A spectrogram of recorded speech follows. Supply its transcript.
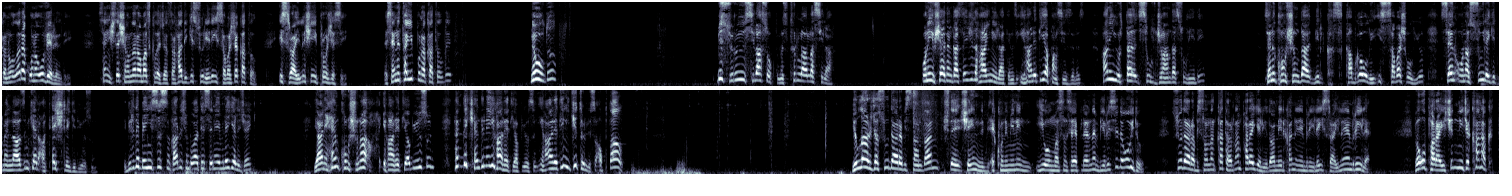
Başkanı olarak ona o verildi. Sen işte Şam'da namaz kılacaksın. Hadi git Suriye'de iç savaşa katıl. İsrail'in şeyi projesi. E senin Tayyip buna katıldı. Ne oldu? Bir sürü silah soktunuz. Tırlarla silah. Onu ifşa eden gazeteci de hain ilan ettiniz. İhaneti yapan sizdiniz. Hani yurtta sul, cihanda suliydi? Senin komşunda bir kavga oluyor, iç savaş oluyor. Sen ona suyla gitmen lazımken ateşle gidiyorsun. E bir de beyinsizsin kardeşim bu ateş senin evine gelecek. Yani hem komşuna ihanet yapıyorsun hem de kendine ihanet yapıyorsun. İhanetin iki türlüsü aptal. Yıllarca Suudi Arabistan'dan işte şeyin ekonominin iyi olmasının sebeplerinden birisi de oydu. Suudi Arabistan'dan Katar'dan para geliyordu Amerika'nın emriyle, İsrail'in emriyle. Ve o para için nice kan akıttın.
